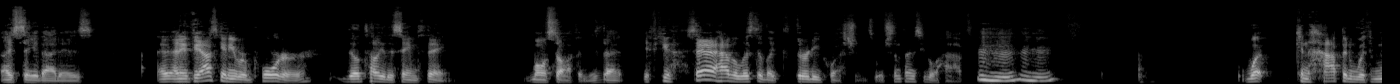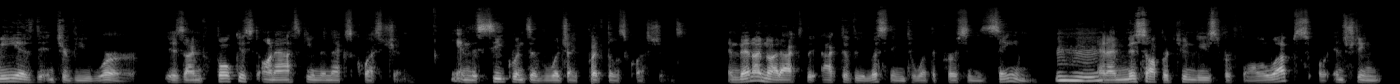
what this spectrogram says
I say that is, and if you ask any reporter, they'll tell you the same thing most often is that if you say I have a list of like 30 questions, which sometimes people have, mm-hmm, mm-hmm. What can happen with me as the interviewer is I'm focused on asking the next question in the sequence of which I put those questions. And then I'm not actively actively listening to what the person is saying. Mm-hmm. And I miss opportunities for follow ups or interesting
